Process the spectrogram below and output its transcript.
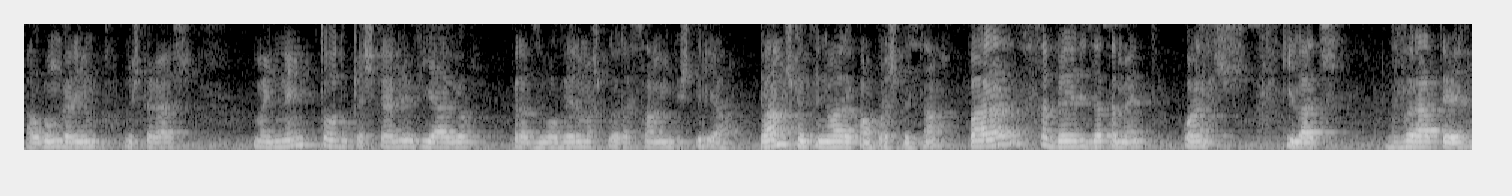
algum garimpo nos terraços, mas nem todo o cascalho é viável para desenvolver uma exploração industrial. Vamos continuar com a prospecção para saber exatamente quantos quilates deverá ter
